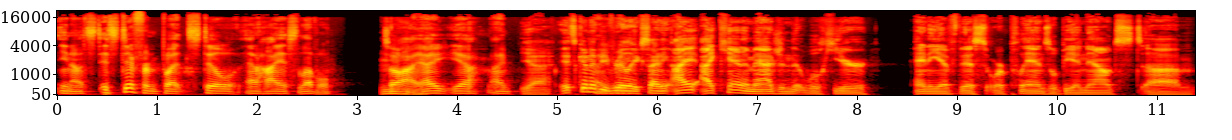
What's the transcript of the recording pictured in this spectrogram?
you know it's it's different but still at a highest level so mm-hmm. I, I yeah i yeah it's going to be agree. really exciting i i can't imagine that we'll hear any of this or plans will be announced um,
